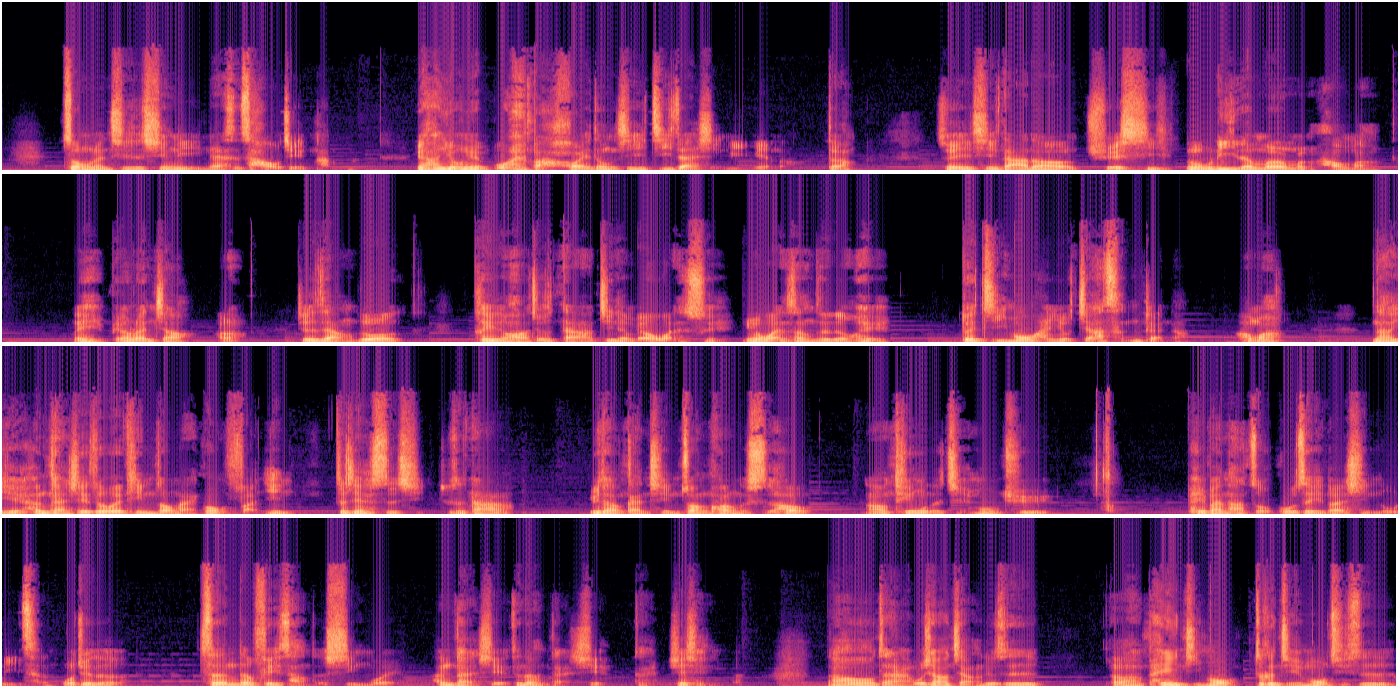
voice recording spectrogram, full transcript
这种人其实心里应该是超健康，因为他永远不会把坏东西积在心里面了，对啊。所以其实大家都要学习努力的 murmur 好吗？哎、不要乱叫，就是这样。如果可以的话，就是大家尽量不要晚睡，因为晚上真的会对寂寞很有加成感啊，好吗？那也很感谢这位听众来跟我反映这件事情，就是他遇到感情状况的时候，然后听我的节目去陪伴他走过这一段心路历程，我觉得真的非常的欣慰，很感谢，真的很感谢，对，谢谢你们。然后再来，我想要讲的就是，呃，陪你寂寞这个节目，其实，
